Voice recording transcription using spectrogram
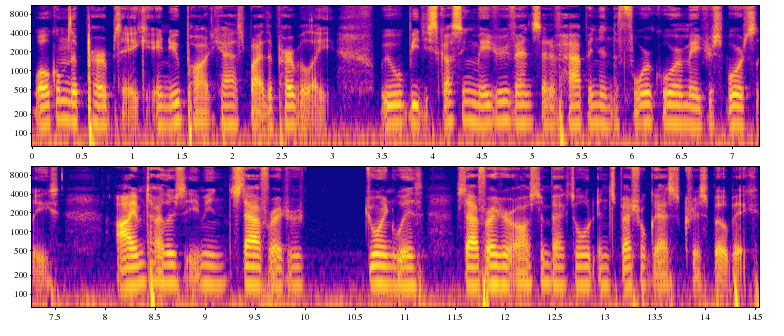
Welcome to Perb Take, a new podcast by the Perbolite. We will be discussing major events that have happened in the four core major sports leagues. I am Tyler Zeman, staff writer, joined with staff writer Austin Bechtold and special guest Chris Bobick.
